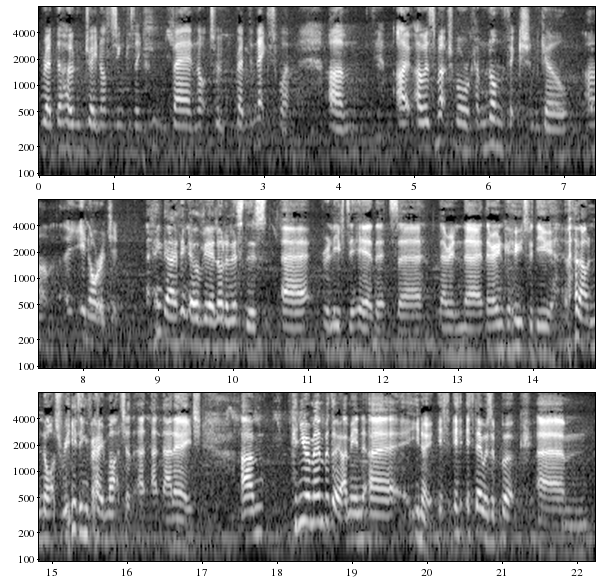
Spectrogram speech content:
read the whole of Jane Austen because they couldn't bear not to have read the next one. Um, I, I, was much more a non-fiction girl um, in origin. I think I think there will be a lot of listeners uh, relieved to hear that uh, they're in uh, they're in cahoots with you about not reading very much at, at, at that age. Um, can you remember though? I mean, you know, if, if, if, there was a book, um,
